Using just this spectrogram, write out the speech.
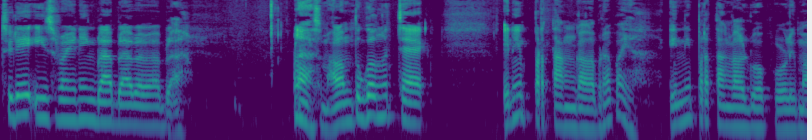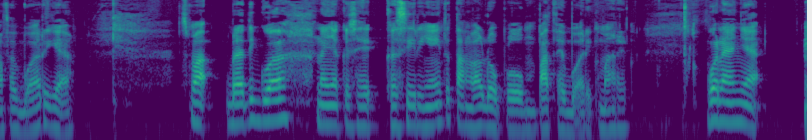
today is raining bla bla bla bla bla. Nah semalam tuh gue ngecek. Ini pertanggal berapa ya? Ini pertanggal 25 Februari ya. Berarti gue nanya ke, ke Sirinya itu tanggal 24 Februari kemarin. Gue nanya,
